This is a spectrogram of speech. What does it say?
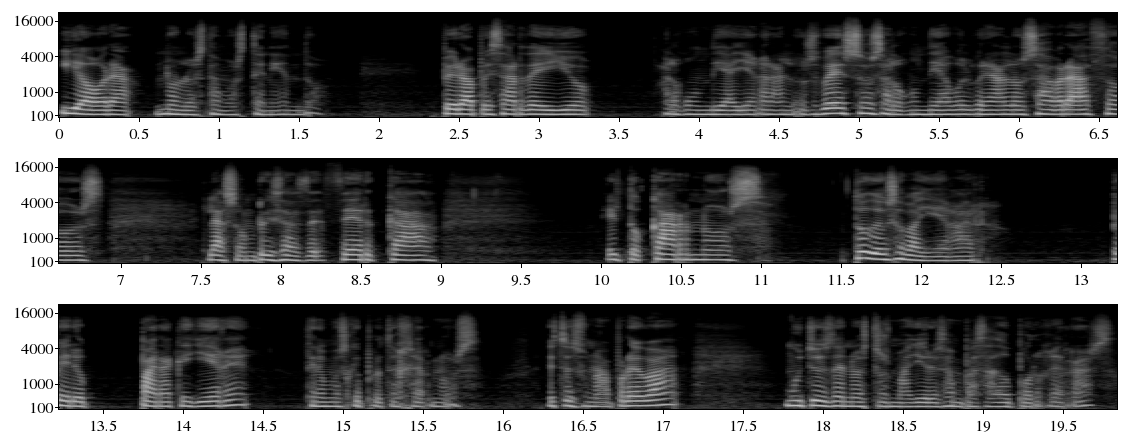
y ahora no lo estamos teniendo. Pero a pesar de ello, Algún día llegarán los besos, algún día volverán los abrazos, las sonrisas de cerca, el tocarnos. Todo eso va a llegar. Pero para que llegue tenemos que protegernos. Esto es una prueba. Muchos de nuestros mayores han pasado por guerras.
